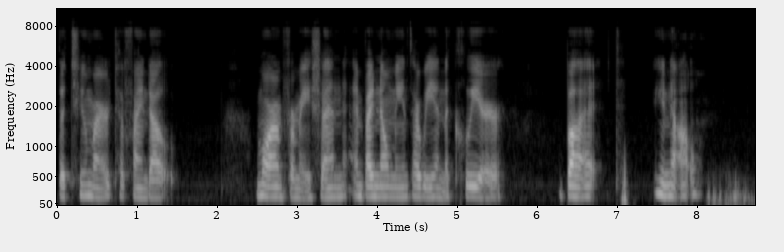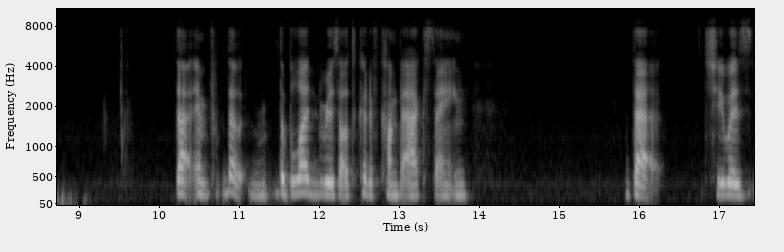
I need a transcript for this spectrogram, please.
the tumor to find out more information. And by no means are we in the clear but you know that the the blood results could have come back saying that she was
